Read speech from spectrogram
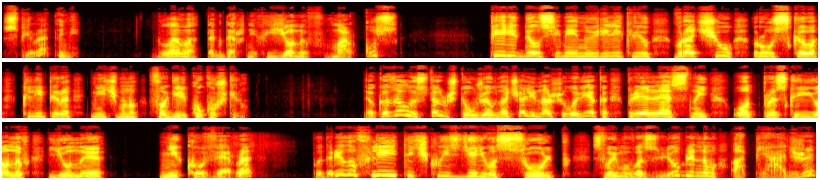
с пиратами глава тогдашних Йонов Маркус передал семейную реликвию врачу русского клипера Мичману Фогель-Кукушкину. Оказалось так, что уже в начале нашего века прелестный отпрыск Ионов юная Никовера подарила флейточку из дерева сульп своему возлюбленному, опять же,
